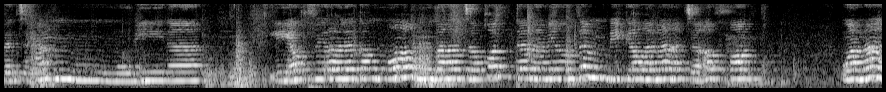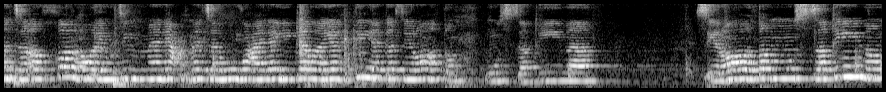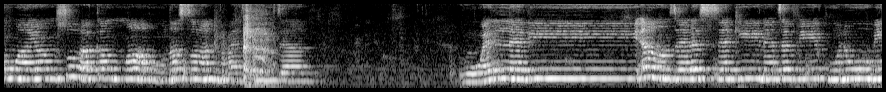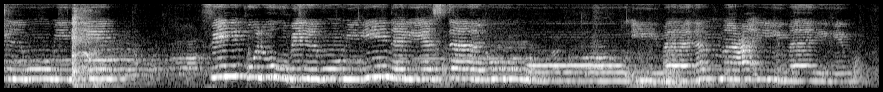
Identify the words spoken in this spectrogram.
فتحا مبينا. ليغفر لك الله ما تقدم من ذنبك وما تأخر. وما تأخر ويتم نعمته عليك ويهديك صراطا مستقيما. صراطا مستقيما. نصرا عزيزا. هو الذي أنزل السكينة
